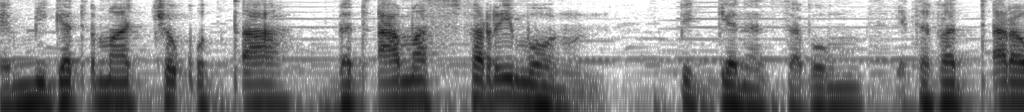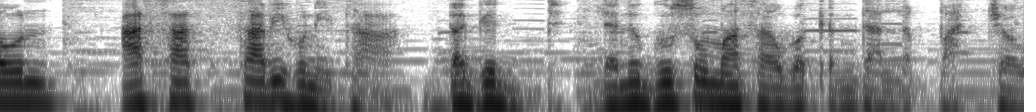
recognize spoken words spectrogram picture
የሚገጥማቸው ቁጣ በጣም አስፈሪ መሆኑን ቢገነዘቡም የተፈጠረውን አሳሳቢ ሁኔታ በግድ ለንጉሡ ማሳወቅ እንዳለባቸው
